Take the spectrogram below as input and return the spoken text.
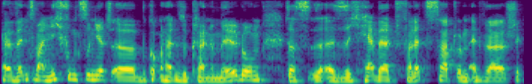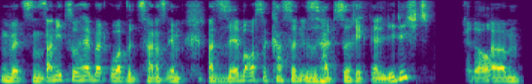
Äh, Wenn es mal nicht funktioniert, äh, bekommt man halt so kleine Meldung, dass äh, sich Herbert verletzt hat und entweder schicken wir jetzt einen Sunny zu Herbert oder wir zahlen das eben mal selber aus der Kasse, dann ist es halt direkt erledigt. Genau. Ähm,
